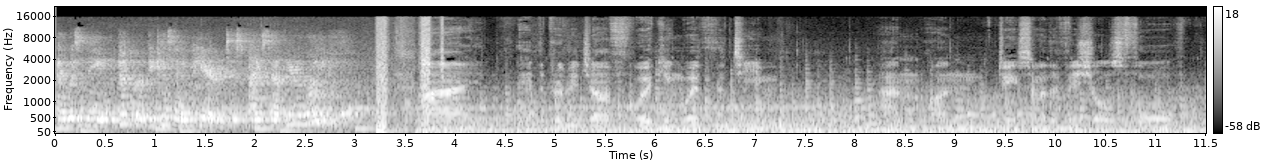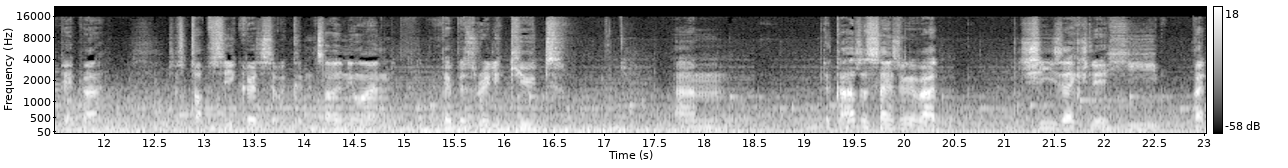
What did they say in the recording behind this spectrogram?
I was named Pepper because I'm here to spice up your life. I had the privilege of working with the team um, on doing some of the visuals for Pepper. Just top secret, so we couldn't tell anyone. Pepper's really cute. Um, the guys were saying something about she's actually a he, but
